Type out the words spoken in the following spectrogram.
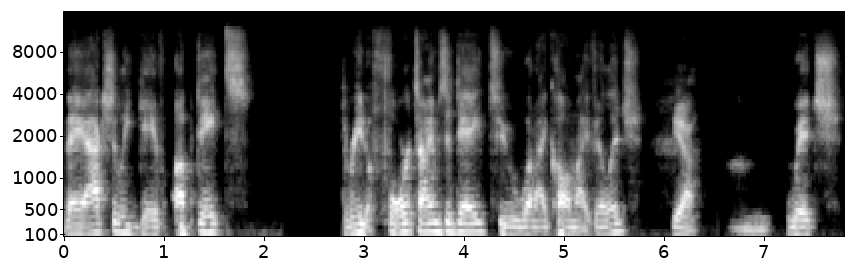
they actually gave updates three to four times a day to what i call my village Yeah. um, which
